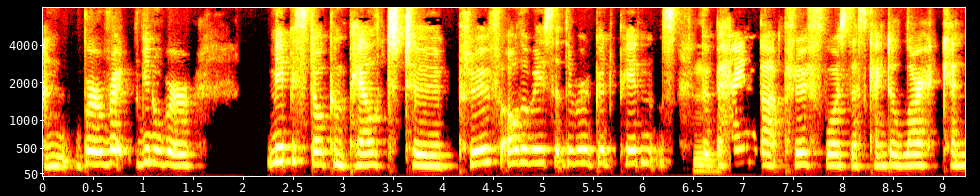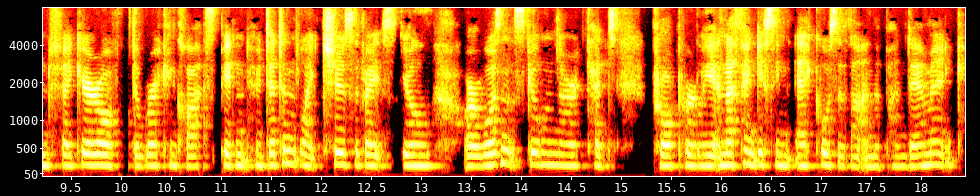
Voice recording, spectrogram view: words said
and were, you know, were maybe still compelled to prove all the ways that they were good parents. Mm. But behind that proof was this kind of lurking figure of the working class parent who didn't like choose the right school or wasn't schooling their kids properly. And I think you've seen echoes of that in the pandemic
